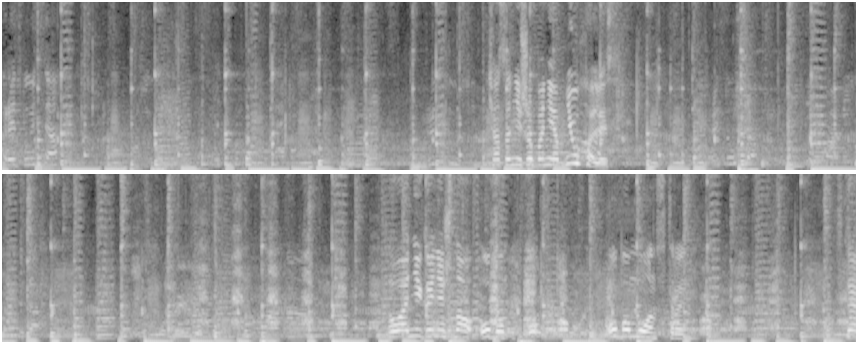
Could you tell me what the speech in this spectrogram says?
Гретуся. Сейчас они, чтобы они обнюхались. Ну, они, конечно, оба, оба монстры. Пускай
